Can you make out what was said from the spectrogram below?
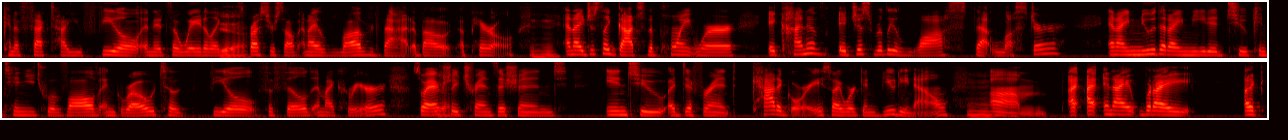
can affect how you feel and it's a way to like Yeah. express yourself and I loved that about apparel. hmm And I just like got to the point where it kind of it just really lost that luster. And I knew that I needed to continue to evolve and grow to feel fulfilled in my career. So I Yeah. actually transitioned into a different category. So I work in beauty now. Mm. Um I, I and I what I like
